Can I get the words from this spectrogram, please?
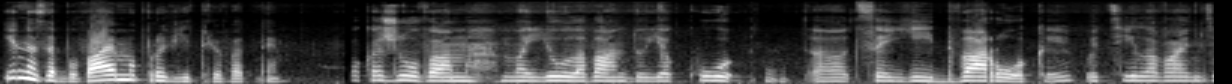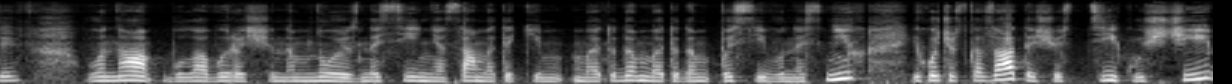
і не забуваємо провітрювати. Покажу вам мою лаванду, яку е, це їй два роки. У цій лаванді вона була вирощена мною з насіння саме таким методом, методом посіву на сніг. І хочу сказати, що ці кущі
